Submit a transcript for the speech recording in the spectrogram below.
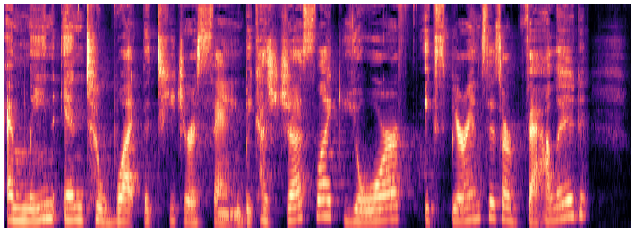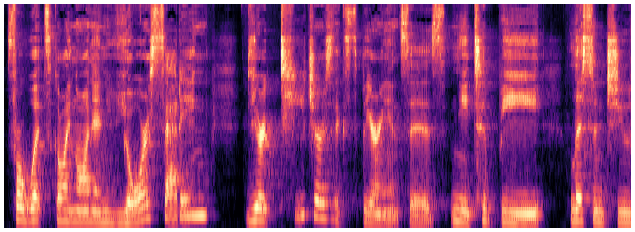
and lean into what the teacher is saying. Because just like your experiences are valid for what's going on in your setting, your teacher's experiences need to be listened to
